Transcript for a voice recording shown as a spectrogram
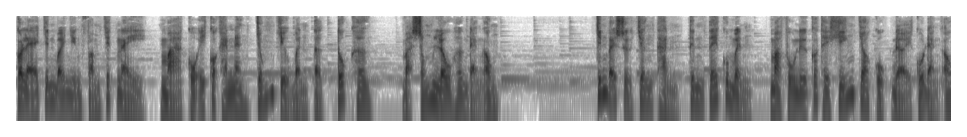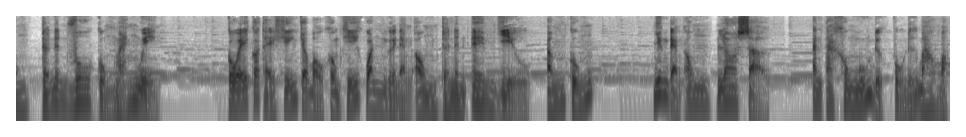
Có lẽ chính bởi những phẩm chất này mà cô ấy có khả năng chống chịu bệnh tật tốt hơn và sống lâu hơn đàn ông. Chính bởi sự chân thành, tinh tế của mình mà phụ nữ có thể khiến cho cuộc đời của đàn ông trở nên vô cùng mãn nguyện. Cô ấy có thể khiến cho bầu không khí quanh người đàn ông trở nên êm dịu, ấm cúng. Nhưng đàn ông lo sợ, anh ta không muốn được phụ nữ bao bọc.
